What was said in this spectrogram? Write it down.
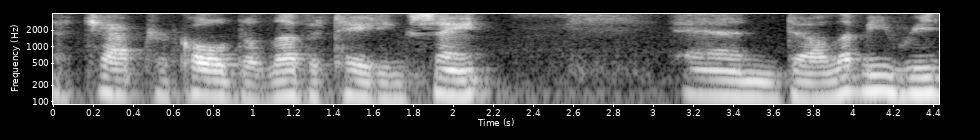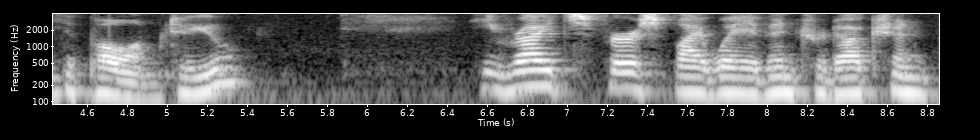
a chapter called The Levitating Saint. And uh, let me read the poem to you. He writes first by way of introduction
